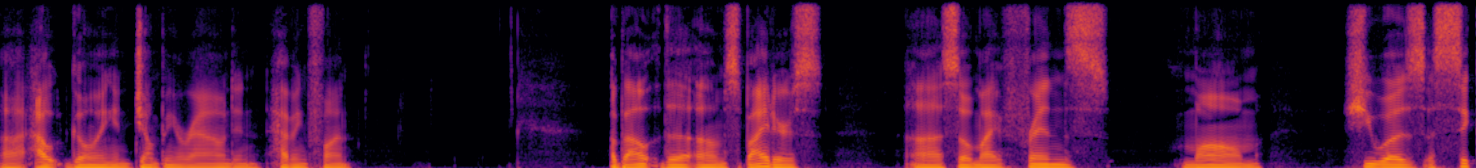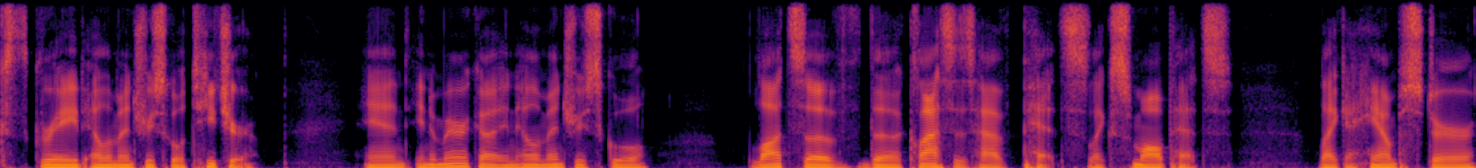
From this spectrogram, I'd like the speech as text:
uh, outgoing and jumping around and having fun about the um, spiders. Uh, so my friend's mom, she was a sixth grade elementary school teacher, and in America, in elementary school, lots of the classes have pets, like small pets, like a hamster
